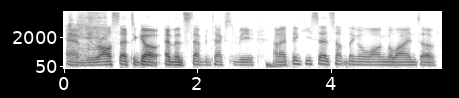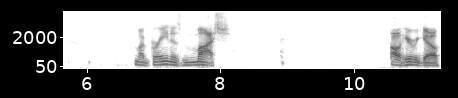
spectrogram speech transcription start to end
and we were all set to go, and then Stefan texted me, and I think he said something along the lines of, "My brain is mush." Oh, here we go.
